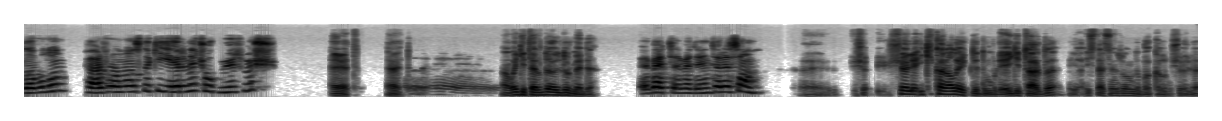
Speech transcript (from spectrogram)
davulun performanstaki yerini çok büyütmüş. Evet. Evet. E, Ama gitarı da öldürmedi. evet, evet, enteresan. Ee, ş- şöyle iki kanal ekledim buraya gitarda. Ya, isterseniz onu da bakalım şöyle.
